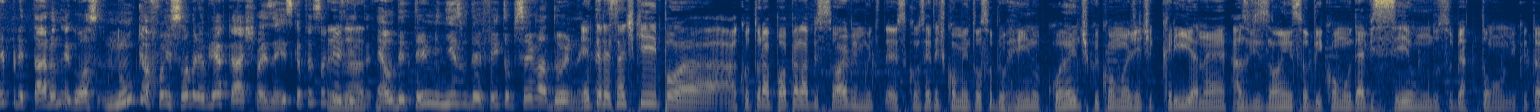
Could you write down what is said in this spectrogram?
interpretaram o negócio. Nunca foi sobre abrir a caixa, mas é isso que a pessoa acredita. Exato. É o determinismo do efeito observador, né? É interessante que, pô, a, a cultura pop ela absorve muito esse conceito. A gente comentou sobre o reino quântico e como a gente cria, né, as visões sobre como deve ser o mundo subatômico e tal.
